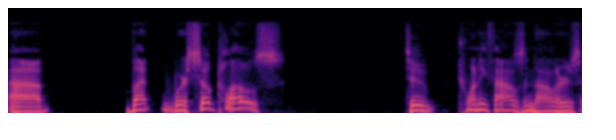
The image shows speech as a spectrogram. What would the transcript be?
Uh, but we're so close to $20,000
